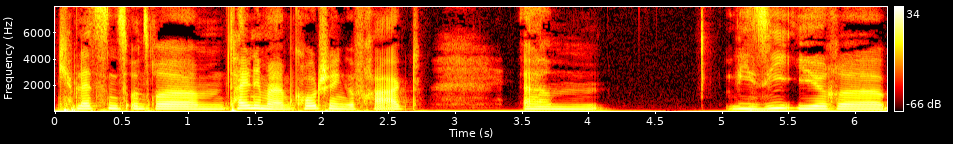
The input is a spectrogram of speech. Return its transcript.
ich habe letztens unsere Teilnehmer im Coaching gefragt, ähm, wie sie ihre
